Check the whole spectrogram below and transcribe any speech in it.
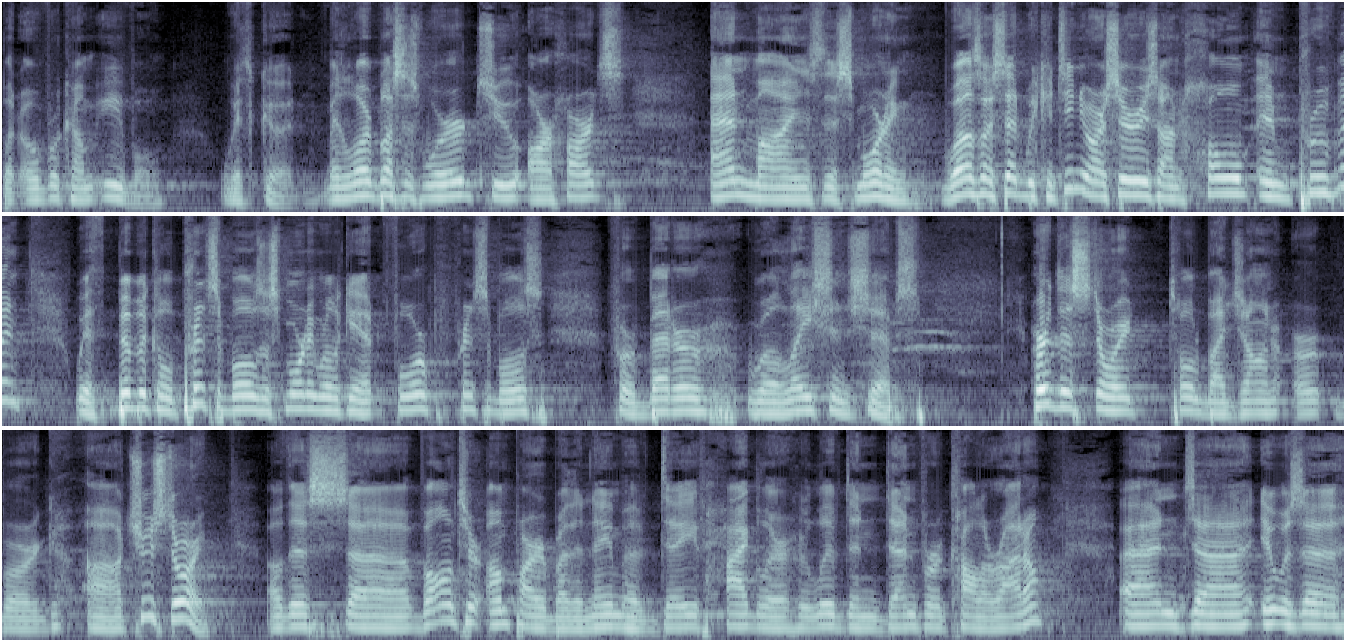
but overcome evil with good. May the Lord bless his word to our hearts and minds this morning. Well, as I said, we continue our series on home improvement with biblical principles. This morning we're looking at four principles for better relationships. Heard this story told by John Ortberg, uh, true story of this uh, volunteer umpire by the name of Dave Hagler who lived in Denver, Colorado. And uh, it was a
